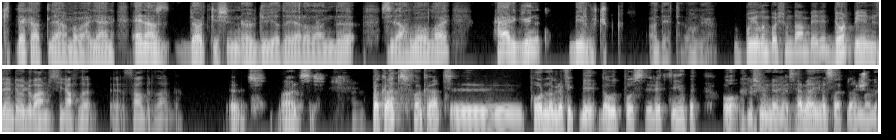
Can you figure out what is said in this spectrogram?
kitle katliamı var. Yani en az dört kişinin öldüğü ya da yaralandığı silahlı olay her gün evet. bir buçuk adet oluyor. Bu yılın başından beri 4000'in üzerinde ölü varmış silahlı e, saldırılarda. Evet maalesef. Evet. Fakat fakat e, pornografik bir Davut posteri değil mi? O düşünülemez. Hemen yasaklanmalı.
